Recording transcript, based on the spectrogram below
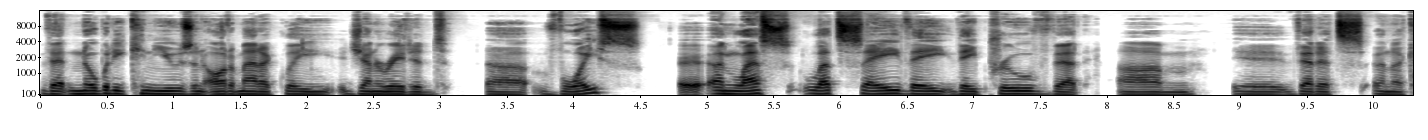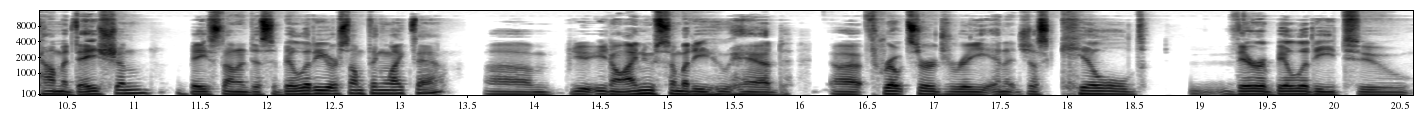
that nobody can use an automatically generated uh, voice uh, unless, let's say, they they prove that um, uh, that it's an accommodation based on a disability or something like that. Um, you, you, know, I knew somebody who had uh, throat surgery and it just killed their ability to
